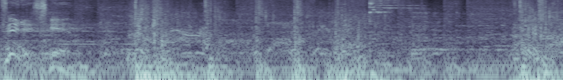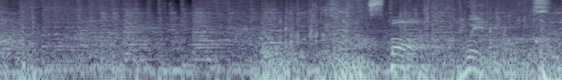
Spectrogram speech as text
Finish him! Spawn wins.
